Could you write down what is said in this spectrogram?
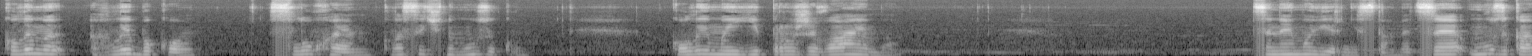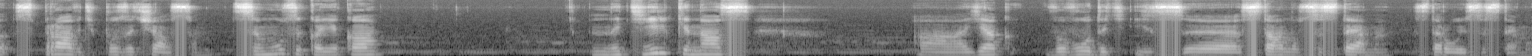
Коли ми глибоко слухаємо класичну музику, коли ми її проживаємо, це неймовірні стани. Це музика справді поза часом. Це музика, яка не тільки нас а, як виводить із е, стану системи, старої системи,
